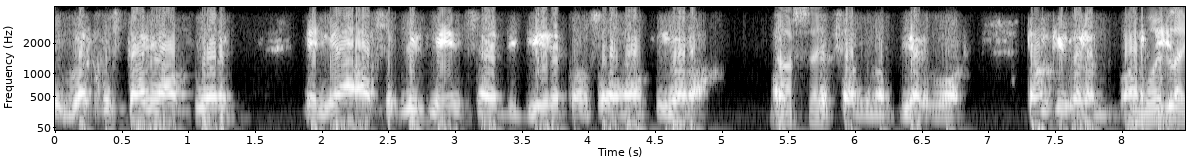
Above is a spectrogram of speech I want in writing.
te woord gestaan daarvoor. En ja, asseblief mense, die diere kan se help nodig. Daar sê. Dit sal weer word. Dankie Willem. Mooi bly.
